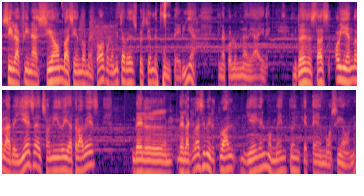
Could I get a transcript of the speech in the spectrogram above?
si la afinación va siendo mejor, porque muchas veces es cuestión de puntería en la columna de aire. Entonces estás oyendo la belleza del sonido y a través del, de la clase virtual llega el momento en que te emociona.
